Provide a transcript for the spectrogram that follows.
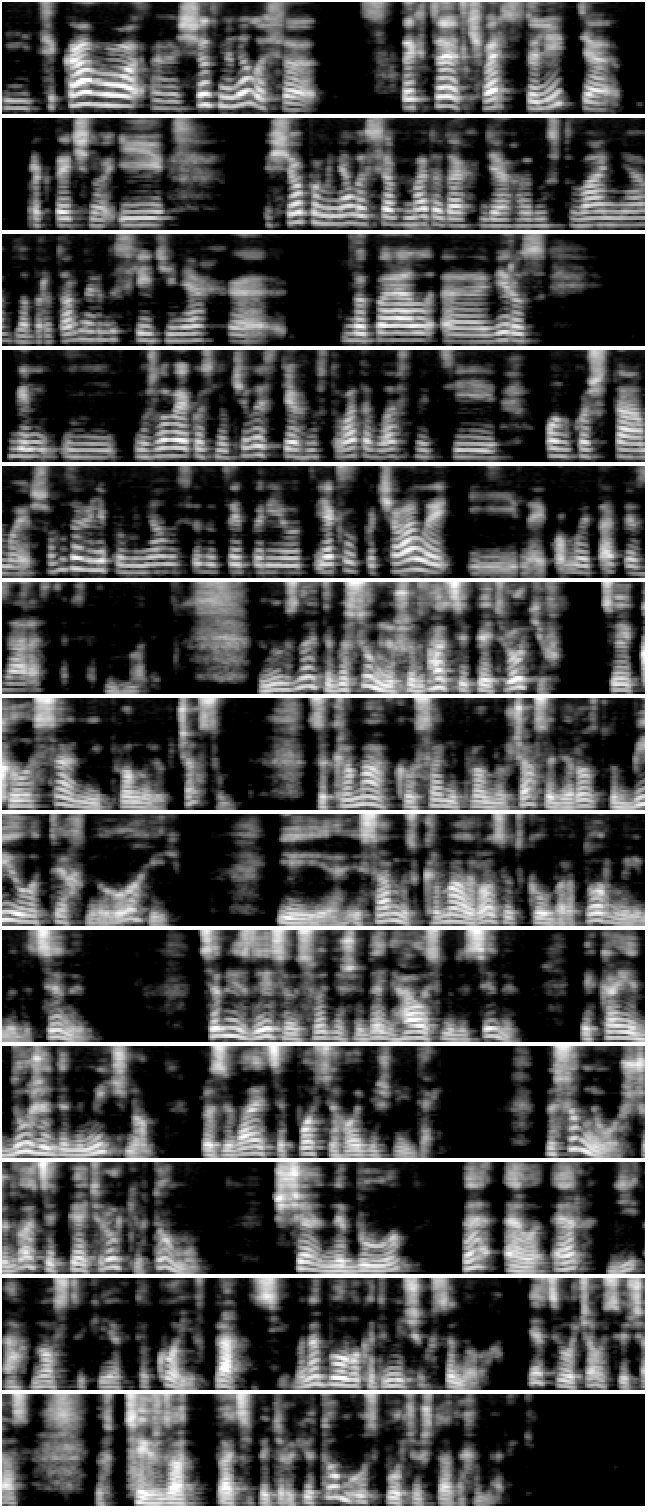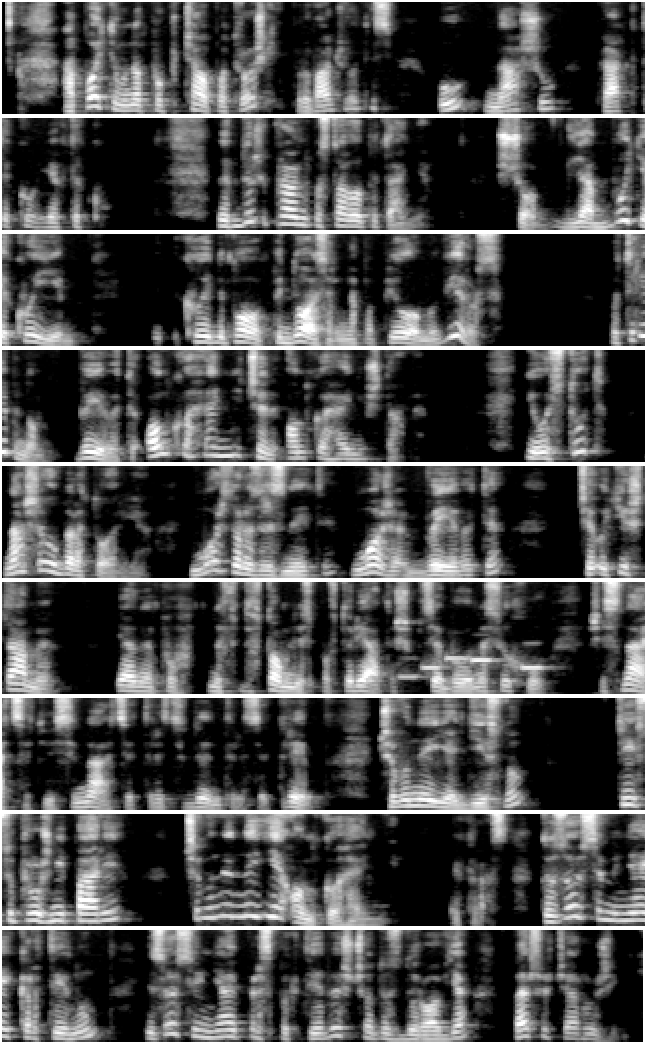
І цікаво, е, що змінилося з тих це чверть століття практично, і що помінялося в методах діагностування, в лабораторних дослідженнях. Е, ВПЛ, вірус, він можливо якось навчились діагностувати власне ці онкоштами. Що взагалі помінялося за цей період? Як ви почали і на якому етапі зараз це все знаходиться? Ну, знаєте, без сумніву, що 25 років це є колосальний проміжок часу, зокрема, колосальний проміжок часу для розвитку біотехнологій і, і саме, зокрема, розвитку лабораторної медицини. Це, мені здається, на сьогоднішній день галузь медицини, яка є дуже динамічно розвивається по сьогоднішній день. Без сумніву, що 25 років тому ще не було ПЛР-діагностики як такої в практиці. Вона була в академічних установах. Я це вивчав свій час тих 25 років тому у Сполучених Штатах Америки. А потім воно почало потрошки впроваджуватись у нашу практику як таку. Ви дуже правильно поставили питання, що для будь-якої, коли мова підозри на папілому вірус, потрібно виявити онкогенні чи не онкогенні штами. І ось тут наша лабораторія може розрізнити, може виявити, чи оті штами, я не, пов- не в- втомлююсь повторяти, щоб це було на слуху, 16, 18, 31, 33, чи вони є дійсно в тій супружній парі, чи вони не є онкогенні якраз. То зовсім міняє картину і зовсім міняє перспективи щодо здоров'я, в першу чергу жінки.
